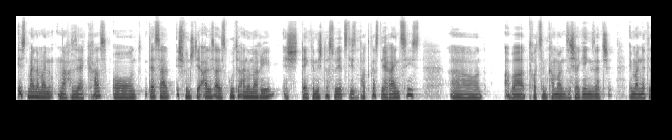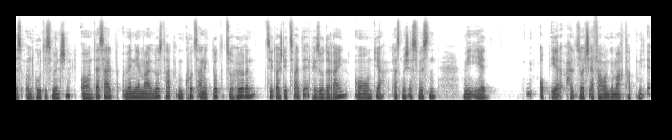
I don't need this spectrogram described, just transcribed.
ist meiner Meinung nach sehr krass. Und deshalb, ich wünsche dir alles, alles Gute, Annemarie. Ich denke nicht, dass du jetzt diesen Podcast dir reinziehst. Äh, aber trotzdem kann man sich ja gegenseitig immer Nettes und Gutes wünschen. Und deshalb, wenn ihr mal Lust habt, eine kurze Anekdote zu hören, zieht euch die zweite Episode rein und ja, lasst mich es wissen, wie ihr ob ihr halt solche Erfahrungen gemacht habt mit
